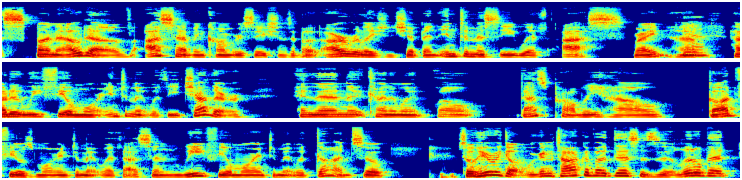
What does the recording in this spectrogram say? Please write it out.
spun out of us having conversations about our relationship and intimacy with us, right? How Yeah. how do we feel more intimate with each other? And then it kind of went, well, that's probably how God feels more intimate with us and we feel more intimate with God. So so here we go. We're going to talk about this. It's a little bit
